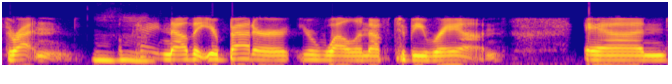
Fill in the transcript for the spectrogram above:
threatened. Mm-hmm. Okay, now that you're better, you're well enough to be ran. And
